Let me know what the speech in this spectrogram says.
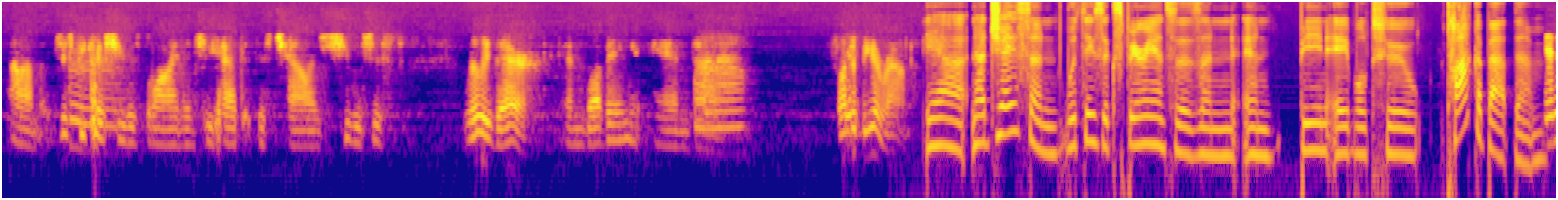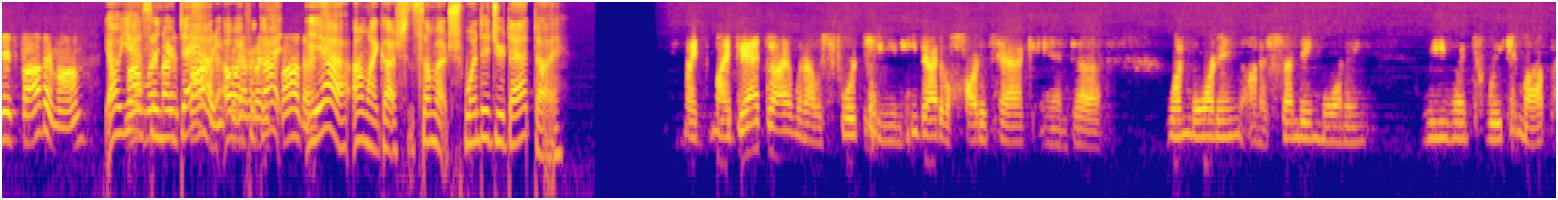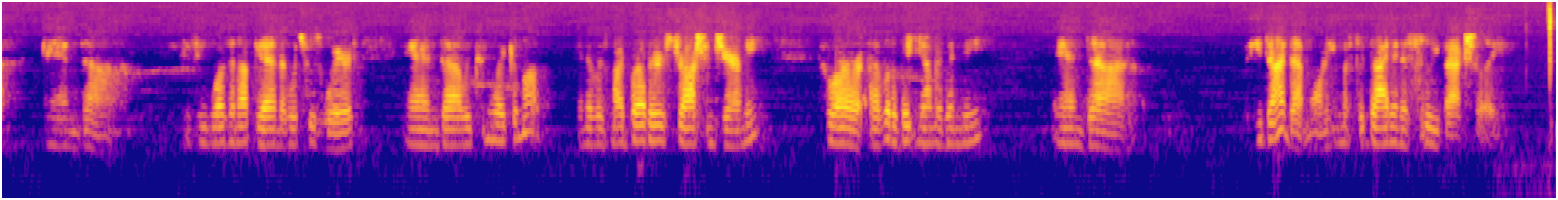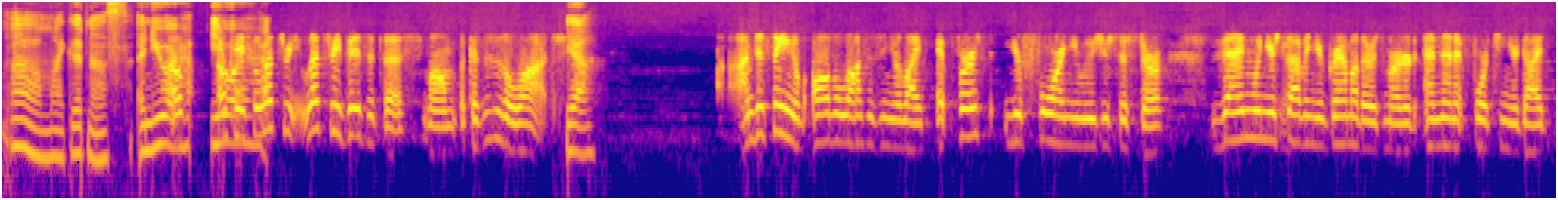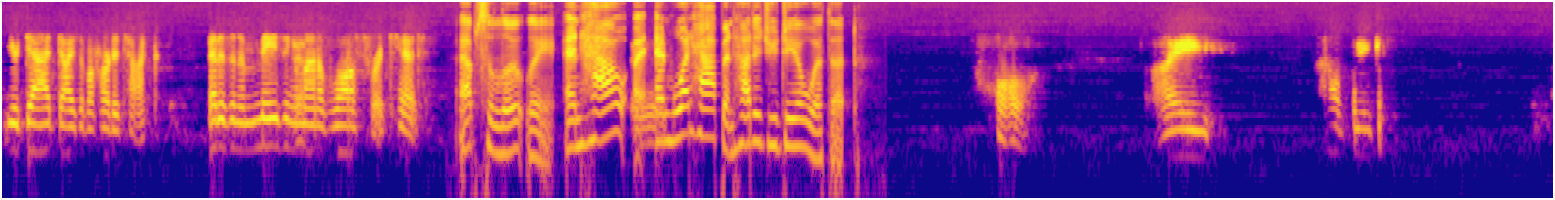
Um, just because she was blind and she had this challenge, she was just really there and loving and uh, Wow. fun to be around. Yeah. Now, Jason, with these experiences and and being able to talk about them. And his father, Mom. Oh yes, what and your his father? dad. You oh, I forgot about his Yeah. Oh my gosh, so much. When did your dad die? My my dad died when I was 14. He died of a heart attack, and uh, one morning on a Sunday morning, we went to wake him up, and because he wasn't up yet, which was weird, and uh, we couldn't wake him up. And it was my brothers Josh and Jeremy, who are a little bit younger than me, and uh, he died that morning. He must have died in his sleep, actually. Oh my goodness! And you are Oh, you okay, are so let's re- let's revisit this, Mom, because this is a lot. yeah. I'm just thinking of all the losses in your life. At first, you're four and you lose your sister. Then, when you're seven, your grandmother is murdered, and then at 14, your died your dad dies of a heart attack. That is an amazing Yeah. amount of loss for a kid. Absolutely. And how and what happened? How did you deal with it? Oh, I, I don't think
